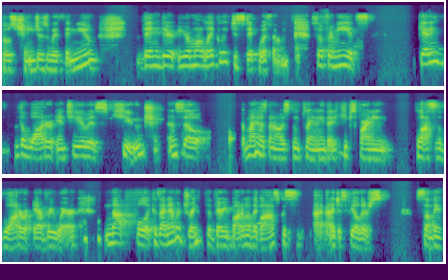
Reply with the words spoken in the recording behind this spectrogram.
those changes within you, then you're more likely to stick with them. So for me, it's getting the water into you is huge. And so my husband always complaining that he keeps finding glasses of water everywhere, not full, because I never drink the very bottom of the glass because I, I just feel there's something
